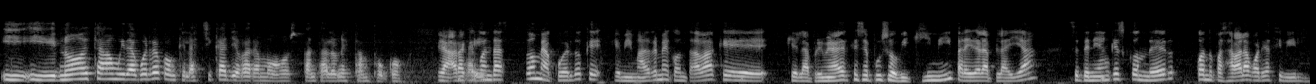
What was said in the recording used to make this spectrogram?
y, y no estaba muy de acuerdo con que las chicas lleváramos pantalones tampoco. Mira, ahora que cuentas esto, me acuerdo que, que mi madre me contaba que, que la primera vez que se puso bikini para ir a la playa, se tenían que esconder cuando pasaba la Guardia Civil.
